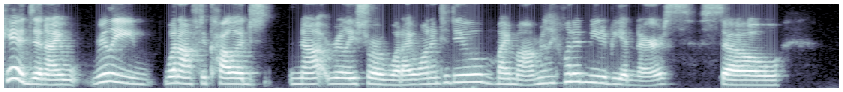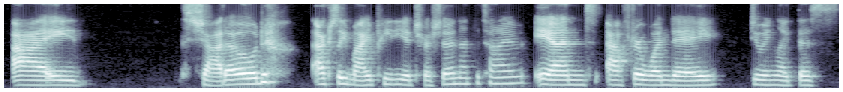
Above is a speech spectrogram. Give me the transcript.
kids and I really went off to college not really sure what I wanted to do. My mom really wanted me to be a nurse. So I shadowed actually my pediatrician at the time. And after one day doing like this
